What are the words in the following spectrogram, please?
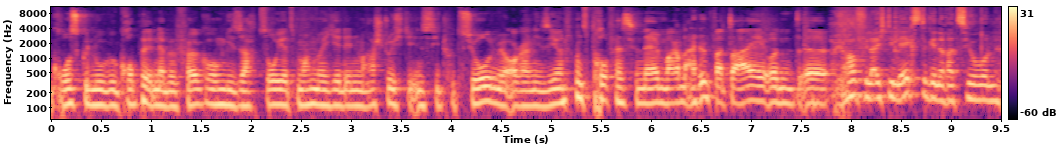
groß genug Gruppe in der Bevölkerung, die sagt, so jetzt machen wir hier den Marsch durch die Institution, wir organisieren uns professionell, machen eine Partei und äh, Ja, vielleicht die nächste Generation.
